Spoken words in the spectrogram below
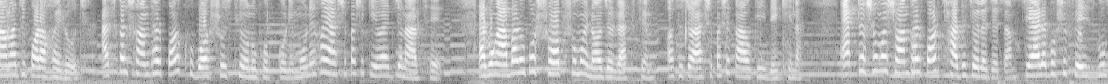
নামাজই পড়া হয় রোজ। আজকাল সন্ধ্যার পর খুব অস্বস্তি অনুভব করি। মনে হয় আশেপাশে কেউ একজন আছে এবং আমার উপর সব সময় নজর রাখছেন। অথচ আশেপাশে কাউকেই দেখি না। একটা সময় সন্ধ্যার পর ছাদে চলে যেতাম। চেয়ারে বসে ফেসবুক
